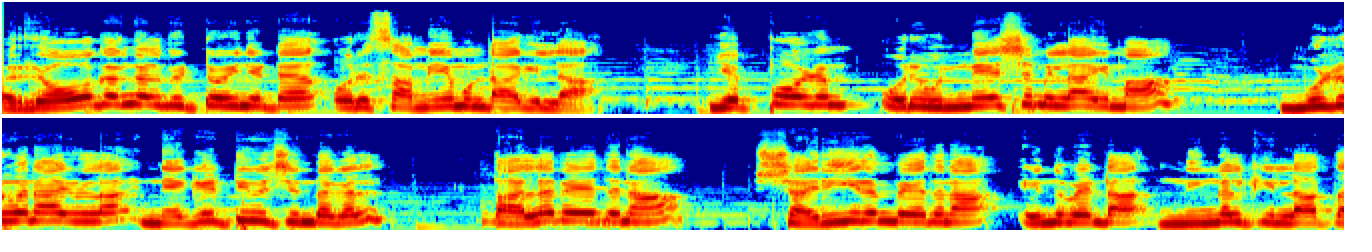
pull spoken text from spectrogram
രോഗങ്ങൾ വിട്ടൊഴിഞ്ഞിട്ട് ഒരു സമയമുണ്ടാകില്ല. എപ്പോഴും ഒരു ഉന്മേഷമില്ലായ്മ മുഴുവനായുള്ള നെഗറ്റീവ് ചിന്തകൾ തലവേദന ശരീരം വേദന എന്നുവേണ്ട നിങ്ങൾക്കില്ലാത്ത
